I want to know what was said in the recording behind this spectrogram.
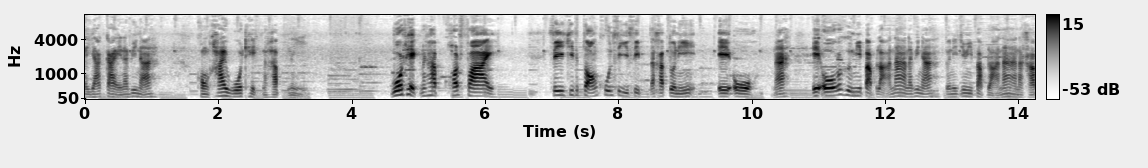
ระยะไกลนะพี่นะ ของค่าย v o t e c นะครับนี่ v o t e c นะครับ c o s f i 412คูณ40 นะครับ ตัวนี้ AO นะ AO ก็คือมีปรับหลาหน้านะพี่นะ ตัวนี้จะมีปรับหลาหน้านะครับ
